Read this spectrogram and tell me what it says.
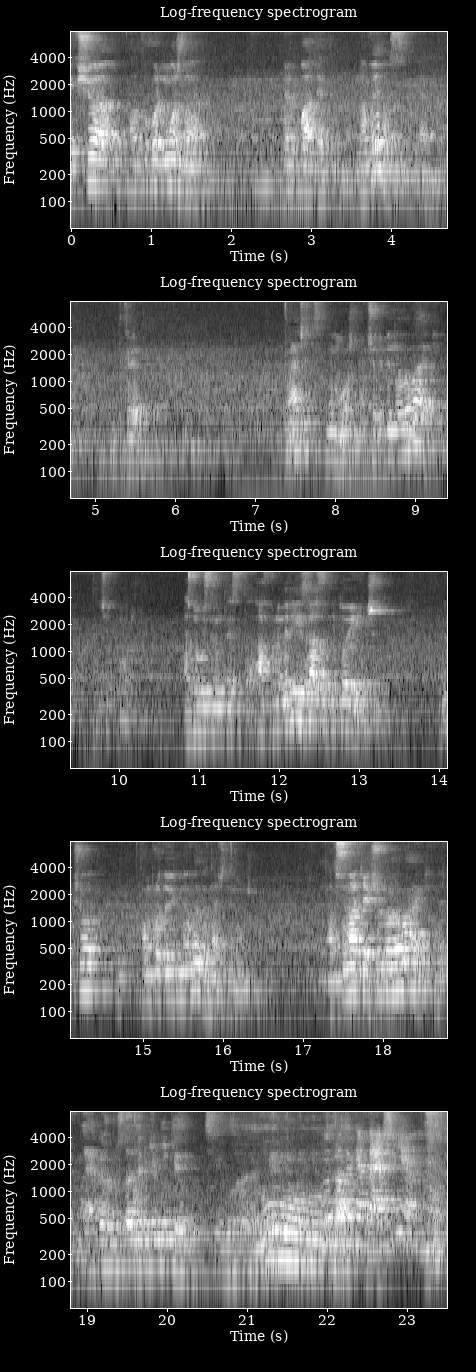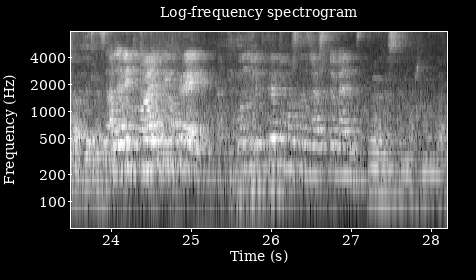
Якщо алкоголь можна придбати на винос, як відкрито, значить не можна. Якщо тобі наливають, значить можна. А з другої сторони, а в кулінарії зразу і то і інше. Якщо там продають на винос, значить не можна. А в сонаті, якщо наливають, значить можна. А я кажу, поставити мені бутилку цілу. Ну, Ну, то таке теж є. Ну, так. Але відкрито, нормально. відкрито. Воно відкрито можна зрештою винести. Можна, так.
